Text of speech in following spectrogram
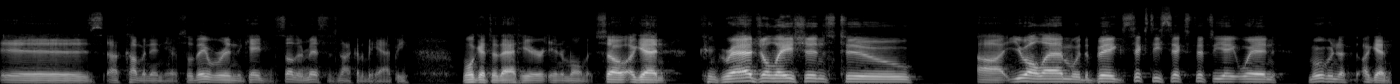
is uh, coming in here. So they were in the cage, and Southern Miss is not going to be happy. We'll get to that here in a moment. So, again, congratulations to uh, ULM with the big 66 58 win, moving to, again,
